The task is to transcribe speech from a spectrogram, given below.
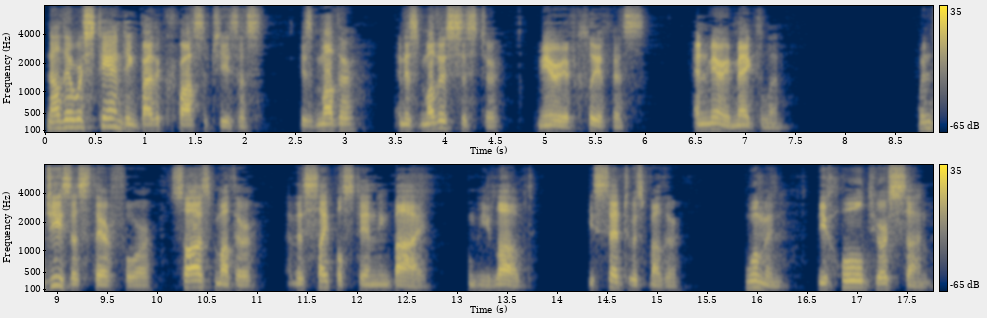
Now there were standing by the cross of Jesus his mother and his mother's sister, Mary of Cleophas, and Mary Magdalene. When Jesus, therefore, saw his mother and the disciple standing by, whom he loved, he said to his mother, Woman, behold your son.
